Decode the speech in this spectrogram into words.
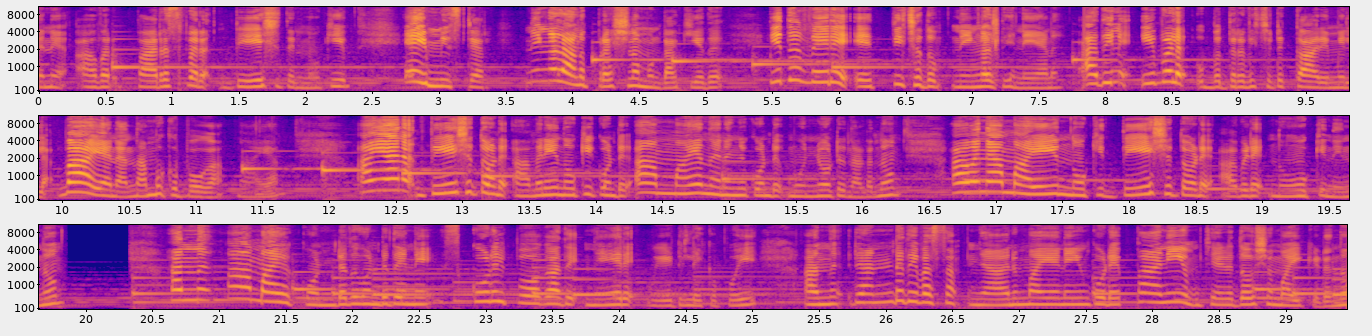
തന്നെ അവർ പരസ്പരം ദേഷ്യത്തിൽ നോക്കി. ഏയ് മിസ്റ്റർ നിങ്ങളാണ് പ്രശ്നമുണ്ടാക്കിയത്. ഇതുവരെ എത്തിച്ചതും നിങ്ങൾ തന്നെയാണ്. അതിന് ഇവളെ ഉപദ്രവിച്ചിട്ട് കാര്യമില്ല. വായന നമുക്ക് പോകാം. മായ അയാന ദേഷ്യത്തോടെ അവനെ നോക്കിക്കൊണ്ട് ആ മയ നനഞ്ഞുകൊണ്ട് മുന്നോട്ട് നടന്നു. അവൻ ആ മയയും നോക്കി ദേഷ്യത്തോടെ അവിടെ നോക്കി നിന്നു. അന്ന് ആ മയ കൊണ്ടതുകൊണ്ട് തന്നെ സ്കൂളിൽ പോകാതെ നേരെ വീട്ടിലേക്ക് പോയി. അന്ന് രണ്ട് ദിവസം ഞാനും മയനയും കൂടെ പനിയും ജലദോഷമായി കിടന്നു.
